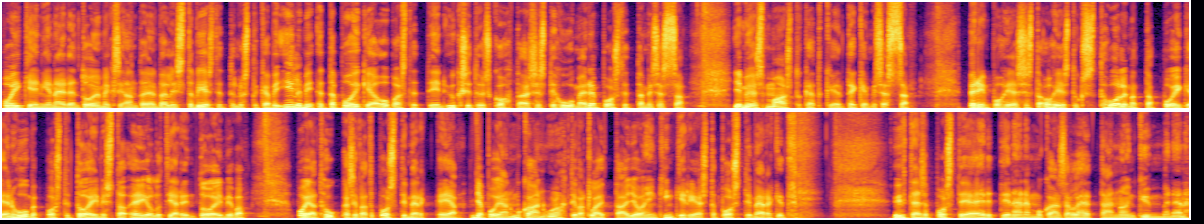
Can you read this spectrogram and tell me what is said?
poikien ja näiden toimeksiantajien välisestä viestittelystä kävi ilmi, että poikia opastettiin yksityiskohtaisesti huumeiden postittamisessa ja myös maastokätköjen tekemisessä. Perinpohjaisesta ohjeistuksesta huolimatta poikien huumepostitoimisto ei ollut järin toimiva. Pojat hukkasivat postimerkkejä ja pojan mukaan unohtivat laittaa joihinkin kirjeistä postimerkit. Yhteensä posteja ehdittiin hänen mukaansa lähettää noin kymmenen.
